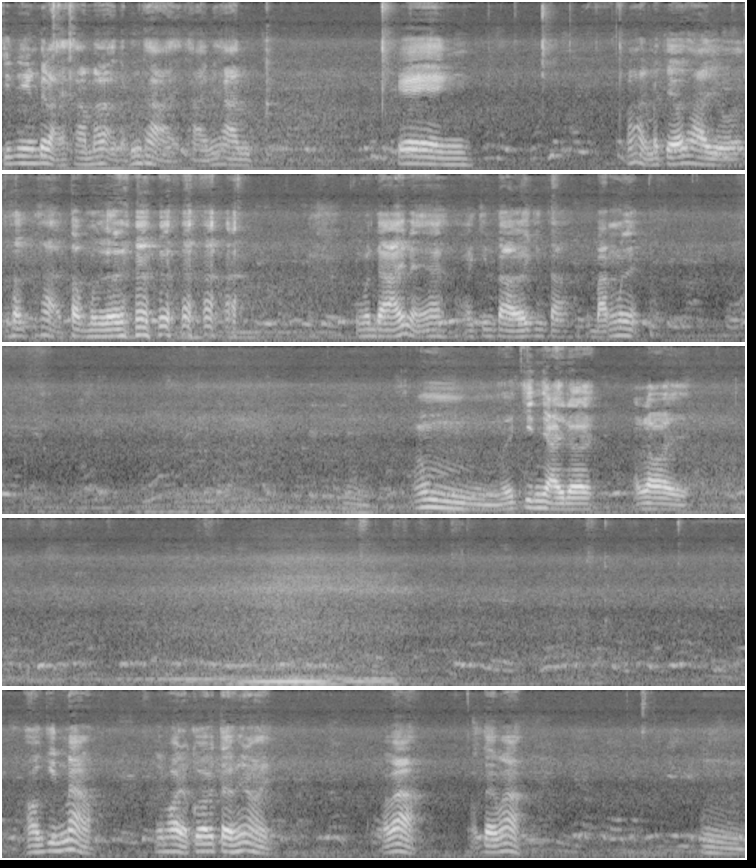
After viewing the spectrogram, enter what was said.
กินเองไปหลายคำแล้วล่ะแต่เพิ่งถ่าย ถ่ายไม่ทัน เก่งเขาหันมาเจอเขาถ่ายอยู่เขาขาตบมือเลยมันได้ไหนอะกินต่อเลยกินต่อบังมันเนี่ยอืมอืมเลยกินใหญ่เลย อร่อย อกินเปล่าไม่พอเดี๋ยวก็ไปเติมให้หน่อยมาป่ะเอาเติมป่ะอืม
